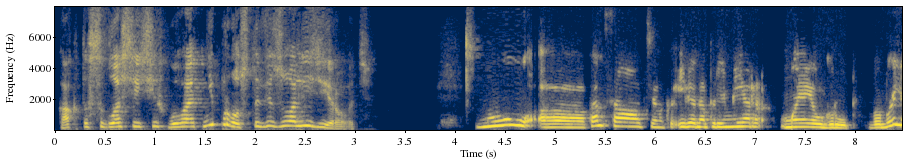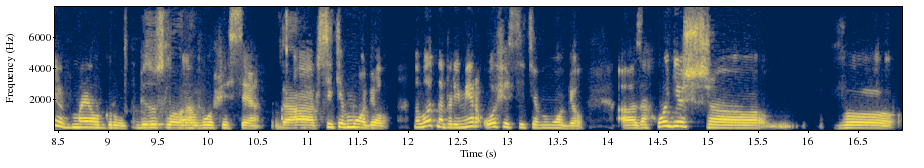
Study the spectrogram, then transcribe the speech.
как-то, согласись, их бывает не просто визуализировать. Ну, а, консалтинг или, например, Mail Group. Вы были в Mail Group? Безусловно. В офисе, да. в Ситимобил. Ну вот, например, офис Ситимобил. Заходишь в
